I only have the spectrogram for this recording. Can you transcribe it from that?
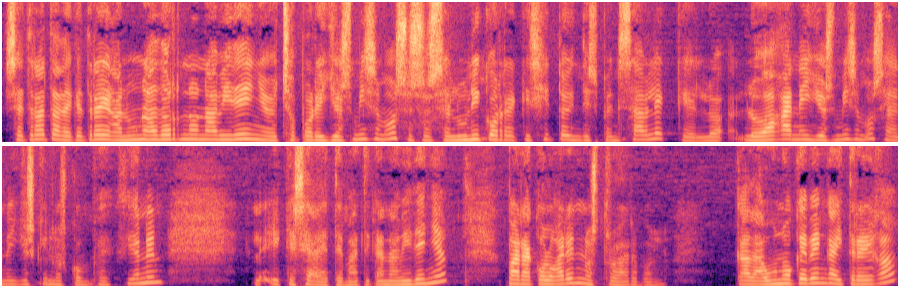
Se trata de que traigan un adorno navideño hecho por ellos mismos, eso es el único requisito indispensable, que lo, hagan ellos mismos, sean ellos quienes los confeccionen y que sea de temática navideña, para colgar en nuestro árbol. Cada uno que venga y traiga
